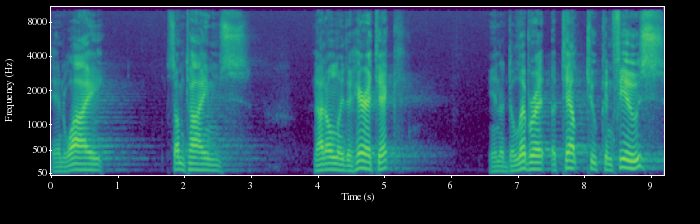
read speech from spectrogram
and why sometimes not only the heretic, in a deliberate attempt to confuse,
